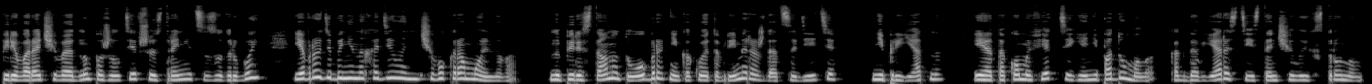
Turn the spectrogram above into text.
Переворачивая одну пожелтевшую страницу за другой, я вроде бы не находила ничего крамольного. Но перестанут у оборотней какое-то время рождаться дети. Неприятно. И о таком эффекте я не подумала, когда в ярости истончила их струну.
